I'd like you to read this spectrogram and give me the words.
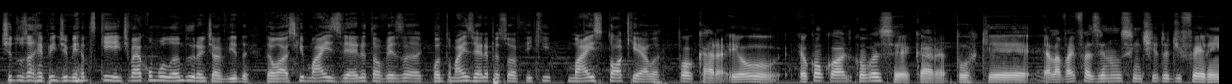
tido os arrependimentos que a gente vai acumulando durante a vida. Então eu acho que mais velho, talvez. Quanto mais velha a pessoa fique, mais toque ela. Pô, cara, eu, eu concordo com você, cara. Porque ela vai fazendo um sentido diferente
